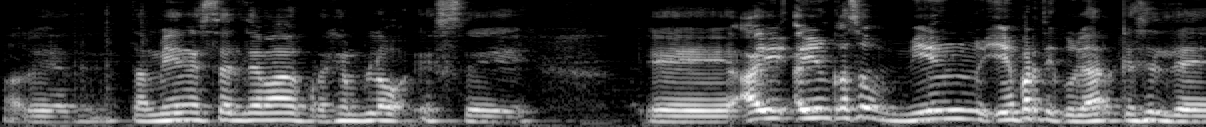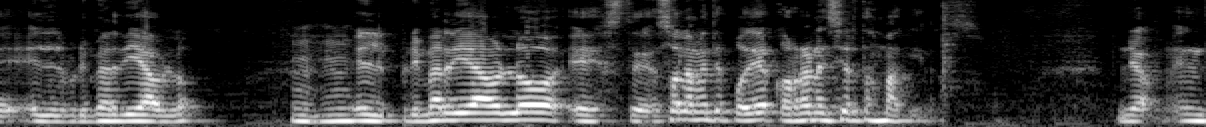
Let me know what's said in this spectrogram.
Olvídate. También está el tema, por ejemplo, este eh, hay, hay un caso bien, bien particular que es el, de, el del primer Diablo. El primer Diablo este, solamente podía correr en ciertas máquinas. Ya, en,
